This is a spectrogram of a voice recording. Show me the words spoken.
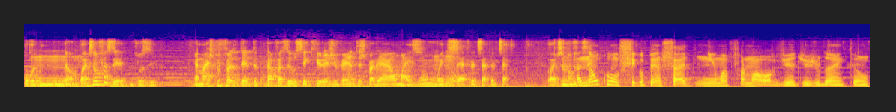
Ou hum. não? Pode não fazer, inclusive. É mais pra fazer, tentar fazer o Secure Advantage pra ganhar um mais um, uhum. etc, etc, etc. Pode não fazer. Não consigo pensar em nenhuma forma óbvia de ajudar, então.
